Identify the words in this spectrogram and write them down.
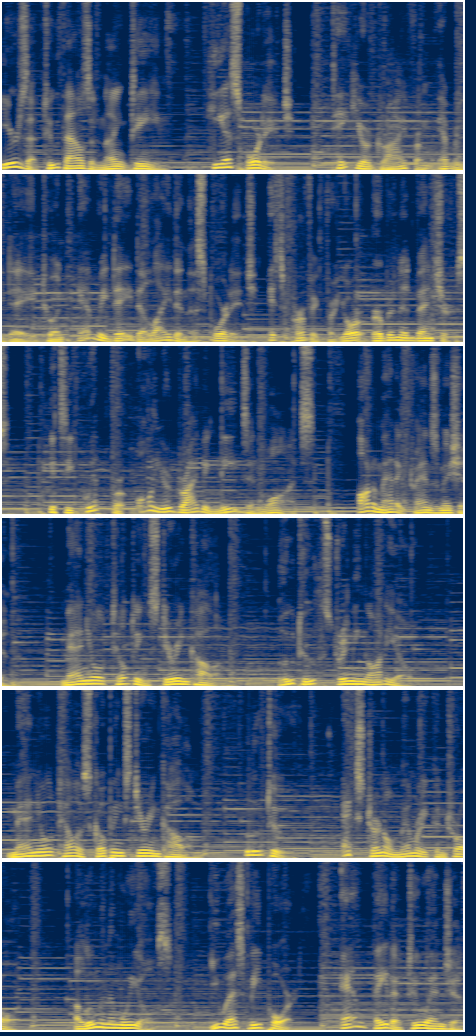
Here's a 2019 Kia Sportage. Take your drive from everyday to an everyday delight in the Sportage. It's perfect for your urban adventures. It's equipped for all your driving needs and wants. Automatic transmission, manual tilting steering column, Bluetooth streaming audio, manual telescoping steering column, Bluetooth, external memory control, aluminum wheels, USB port, and Theta 2 engine.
